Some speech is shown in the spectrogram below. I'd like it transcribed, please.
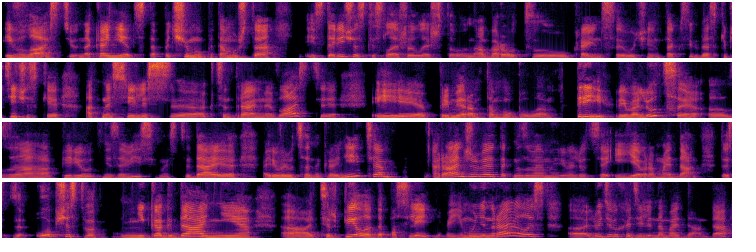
и властью, наконец-то. Почему? Потому что исторически сложилось, что наоборот, украинцы очень так всегда скептически относились э, к центральной власти, и примером тому было три революции э, за период независимости, да, и революция на граните, оранжевая так называемая революция и Евромайдан. То есть общество никогда не а, терпело до последнего. Ему не нравилось, а, люди выходили на Майдан. Да?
